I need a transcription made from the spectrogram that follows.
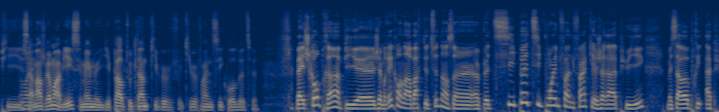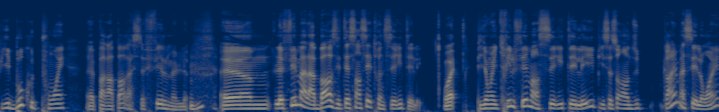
Puis Ouais. ça marche vraiment bien. C'est même, il parle tout le temps qu'il veut, qu'il veut faire une sequel de ça. Ben, je comprends. Puis euh, j'aimerais qu'on embarque tout de suite dans un, un petit, petit point de fun fact que j'aurais appuyé. Mais ça va appuyer beaucoup de points euh, par rapport à ce film-là. Mhm. Euh, le film, à la base, était censé être une série télé. Ouais. Puis ils ont écrit le film en série télé. Puis ils se sont rendus quand même assez loin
